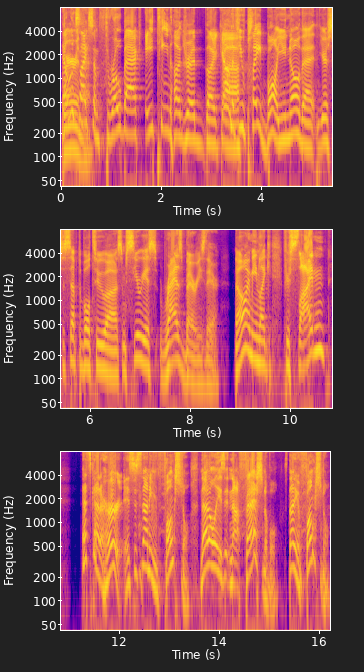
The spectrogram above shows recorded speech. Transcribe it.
that looks like that. some throwback 1800 like. Uh, if you've played ball, you know that you're susceptible to uh, some serious raspberries there. No, I mean, like if you're sliding, that's got to hurt. It's just not even functional. Not only is it not fashionable, it's not even functional.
